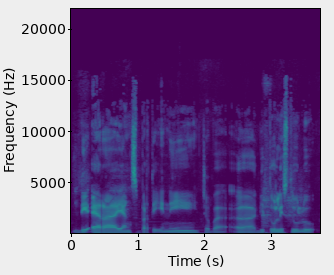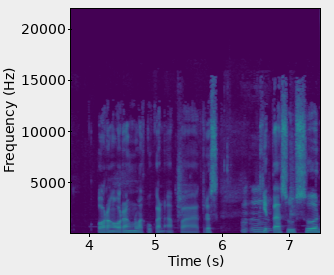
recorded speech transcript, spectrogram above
di era yang seperti ini coba eh, ditulis dulu orang-orang melakukan apa. Terus Mm-mm. kita susun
